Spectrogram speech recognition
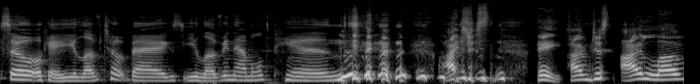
so okay, you love tote bags, you love enameled pins. I just hey, I'm just I love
